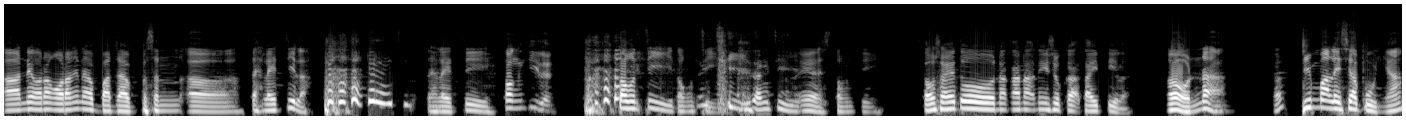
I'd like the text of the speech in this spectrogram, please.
ah, ini orang-orang ini pada pesen eh, teh leci lah. teh leci. Tongji lah. Tongci, tongci. Tongji, Tongji. Yes, tongci. Tahu saya tuh anak-anak nih suka Thai tea lah. Oh, enggak. Hah? Di Malaysia punya,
